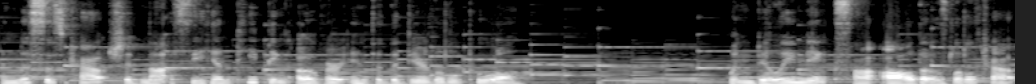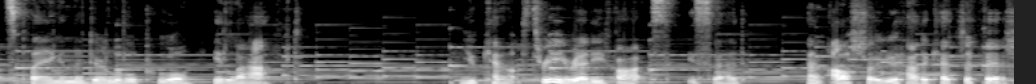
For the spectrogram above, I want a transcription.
and Mrs. Trout should not see him peeping over into the dear little pool. When Billy Mink saw all those little trouts playing in the dear little pool, he laughed. You count three, Reddy Fox, he said, and I'll show you how to catch a fish.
